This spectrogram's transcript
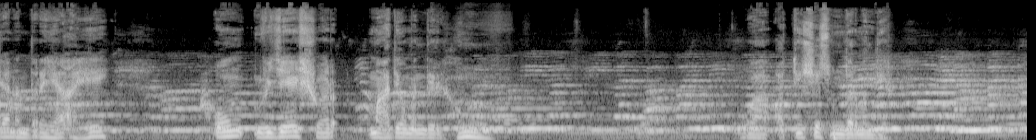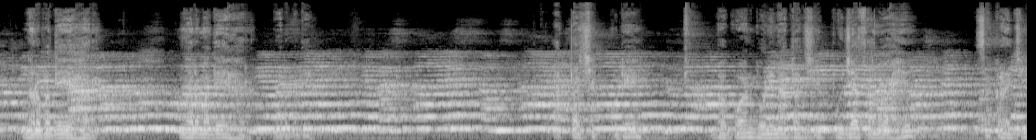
त्यानंतर हे आहे ओम विजयेश्वर महादेव मंदिर. हुम वा अतिशय सुंदर मंदिर. नर्मदे हर नर्मदे हर नर्मदे. आत्ताची कुठे? भगवान भोलेनाथाची पूजा चालू आहे. सकाळची.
